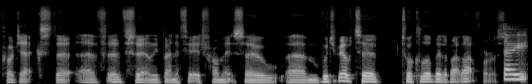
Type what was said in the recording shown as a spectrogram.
projects that have, have certainly benefited from it. So um, would you be able to talk a little bit about that for us? So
